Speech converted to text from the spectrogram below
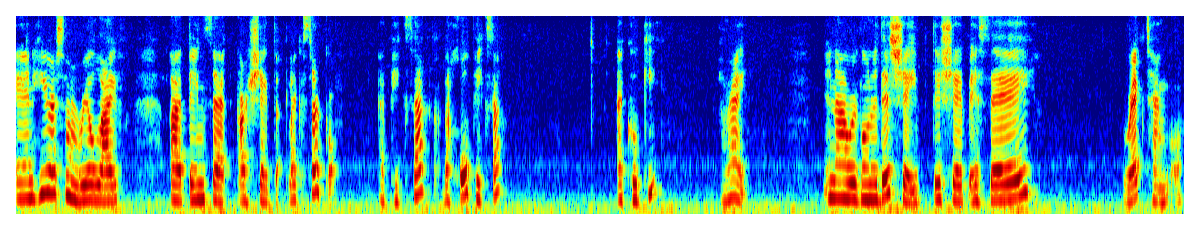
And here are some real life things that are shaped like a circle. A pizza, the whole pizza, a cookie. All right. And now we're going to this shape. This shape is a rectangle.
